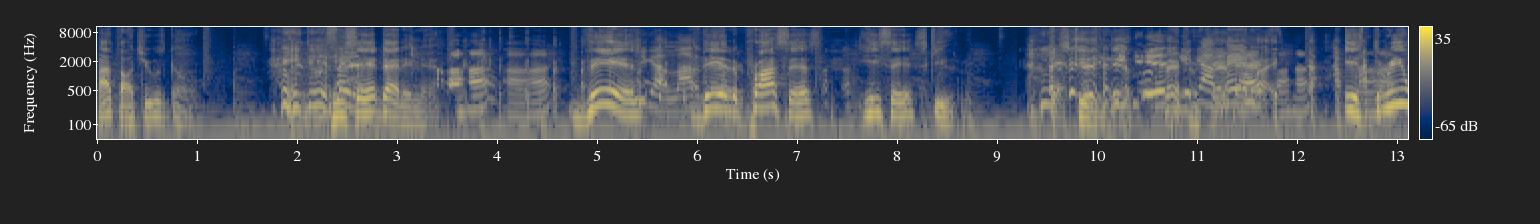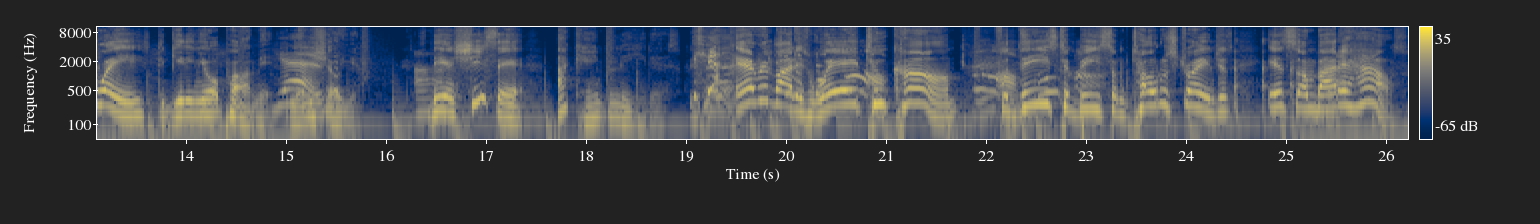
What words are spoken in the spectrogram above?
"I thought you was gone." he did He say that. said that in there. Uh huh. Uh huh. Then, She got a lot of then the process, he said, "Excuse me." Excuse me. He did. He got said manners. that. Uh-huh. It's three ways to get in your apartment. Yes. Let me show you. Uh-huh. Then she said, I can't believe this. Everybody's way too calm for these to be some total strangers in somebody's house.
